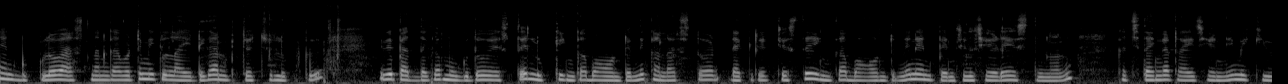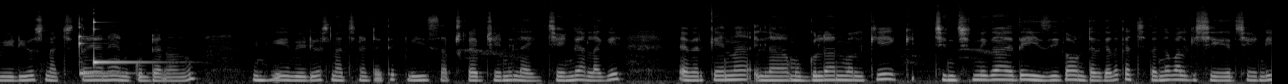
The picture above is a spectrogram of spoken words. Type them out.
నేను బుక్లో వేస్తున్నాను కాబట్టి మీకు లైట్గా అనిపించవచ్చు లుక్. ఇది పెద్దగా ముగ్గుతో వేస్తే లుక్ ఇంకా బాగుంటుంది కలర్స్తో డెకరేట్ చేస్తే ఇంకా బాగుంటుంది నేను పెన్సిల్ షేడే ఇస్తున్నాను. ఖచ్చితంగా ట్రై చేయండి. మీకు ఈ వీడియోస్ నచ్చుతాయని అనుకుంటున్నాను. మీకు ఈ వీడియోస్ నచ్చినట్టయితే ప్లీజ్ సబ్స్క్రైబ్ చేయండి లైక్ చేయండి. అలాగే ఎవరికైనా ఇలా ముగ్గులు రాని వాళ్ళకి చిన్న చిన్నగా అయితే ఈజీగా ఉంటుంది కదా. ఖచ్చితంగా వాళ్ళకి షేర్ చేయండి.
